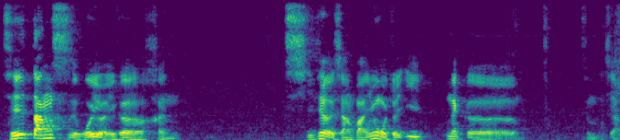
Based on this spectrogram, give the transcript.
其实当时我有一个很。奇特的想法，因为我觉得一那个怎么讲，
